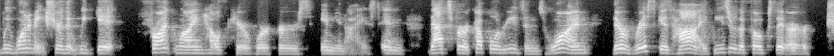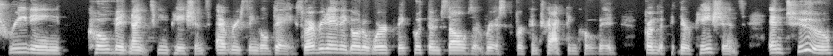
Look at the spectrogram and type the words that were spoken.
we want to make sure that we get frontline healthcare workers immunized. And that's for a couple of reasons. One, their risk is high. These are the folks that are treating COVID 19 patients every single day. So every day they go to work, they put themselves at risk for contracting COVID from the, their patients. And two,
